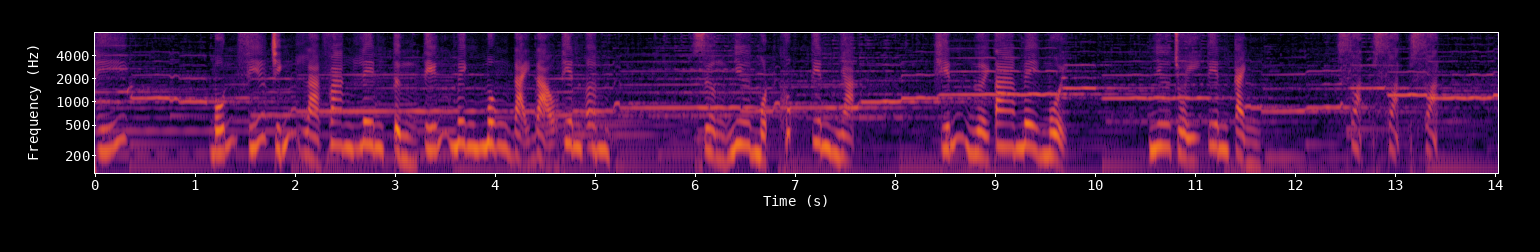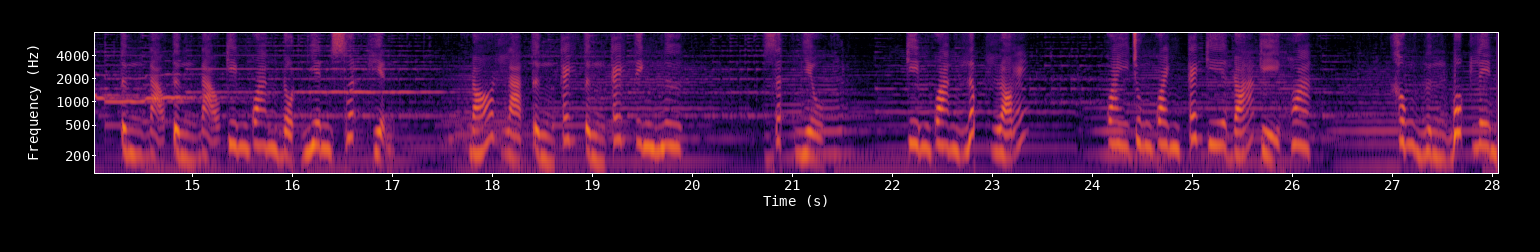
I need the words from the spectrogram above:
thí Bốn phía chính là vang lên từng tiếng minh mông đại đảo thiên âm. Dường như một khúc tiên nhạc, Khiến người ta mê muội, như chuỗi tiên cảnh. Xoạt xoạt xoạt. Từng đảo từng đảo kim quang đột nhiên xuất hiện. Đó là từng cách từng cách tinh ngư. Rất nhiều. Kim quang lấp lóe. Quay chung quanh cái kia đóa kỳ hoa. Không ngừng bốc lên.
